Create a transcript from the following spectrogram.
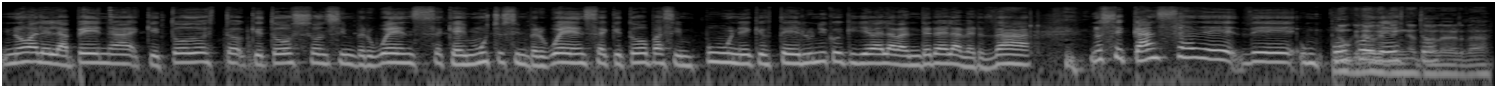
no vale la pena, que todo esto, que todos son sinvergüenza, que hay muchos sinvergüenza, que todo pasa impune, que usted es el único que lleva la bandera de la verdad. ¿No se cansa de, de un no poco creo que de tenga esto, toda la verdad.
